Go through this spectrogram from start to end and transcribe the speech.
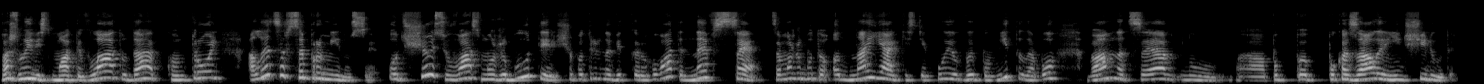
важливість мати владу, да, контроль, але це все про мінуси. От щось у вас може бути, що потрібно відкоригувати, не все. Це може бути одна якість, яку ви помітили, або вам на це ну, показали інші люди.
